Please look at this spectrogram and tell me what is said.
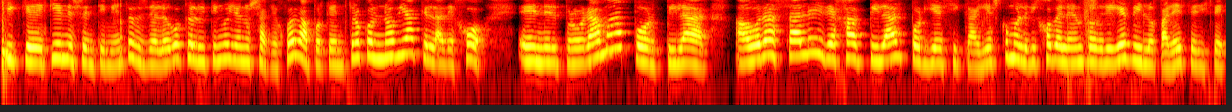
y que tiene sentimientos. Desde luego que Luitingo yo no sé a qué juega, porque entró con novia que la dejó en el programa por Pilar. Ahora sale y deja a Pilar por Jessica. Y es como le dijo Belén Rodríguez y lo parece. Dice,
